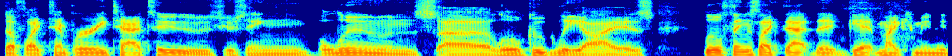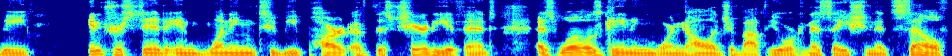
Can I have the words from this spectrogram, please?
stuff like temporary tattoos, using balloons, uh, little googly eyes, little things like that that get my community interested in wanting to be part of this charity event, as well as gaining more knowledge about the organization itself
